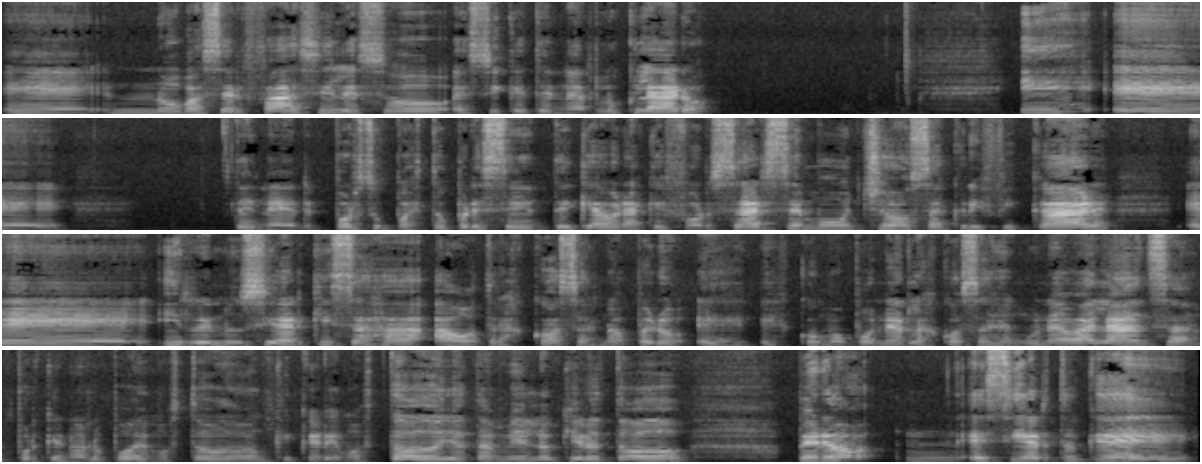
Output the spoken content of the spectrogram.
Eh, no va a ser fácil, eso, eso hay que tenerlo claro. Y eh, tener, por supuesto, presente que habrá que forzarse mucho, sacrificar eh, y renunciar quizás a, otras cosas, ¿no? Pero es, es, como poner las cosas en una balanza, porque no lo podemos todo, aunque queremos todo, yo también lo quiero todo. Pero mm, es cierto que,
